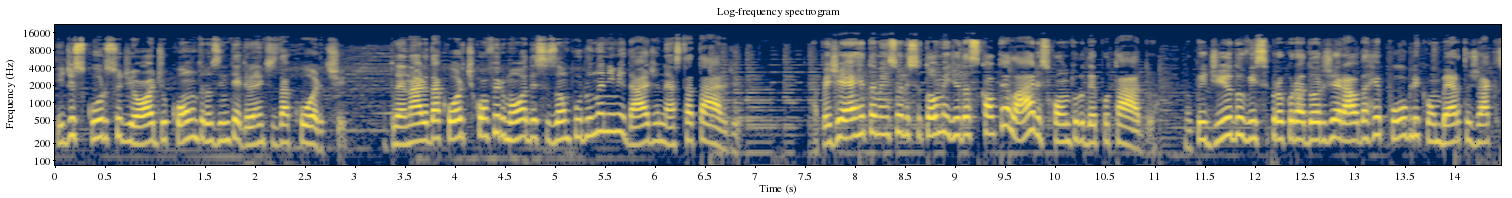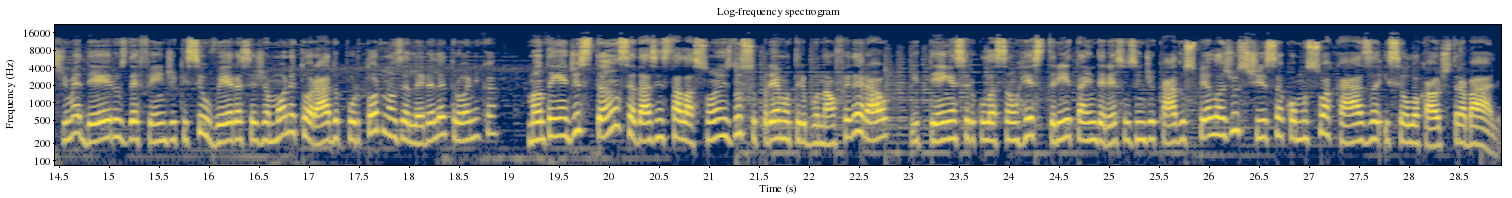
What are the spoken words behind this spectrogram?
e discurso de ódio contra os integrantes da corte. O plenário da corte confirmou a decisão por unanimidade nesta tarde. A PGR também solicitou medidas cautelares contra o deputado. No pedido, o vice-procurador-geral da República, Humberto Jacques de Medeiros, defende que Silveira seja monitorado por tornozeleira eletrônica mantenha distância das instalações do Supremo Tribunal Federal e tenha circulação restrita a endereços indicados pela Justiça como sua casa e seu local de trabalho.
